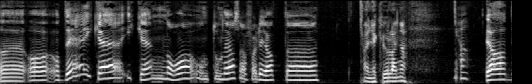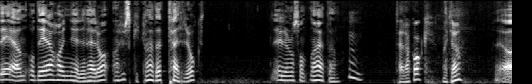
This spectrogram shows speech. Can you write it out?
Uh, og, og det er ikke, ikke noe vondt om det, altså, fordi at uh, Han er kul, han, ja. ja. Ja, det er han. og det er han her, òg. Jeg husker ikke hva han heter. Terrok Eller noe sånt. Hva heter han? Mm. Terrakokk, vet du? Ja,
